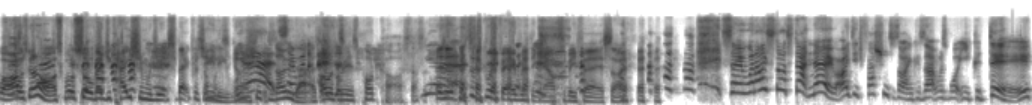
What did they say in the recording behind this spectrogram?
Well, I was going to ask, what sort of education would you expect for someone Julie, to go? We should know so that as our careers podcast. That's yeah. There's a, there's a degree for everything now, to be fair. So so when I started out, no, I did fashion design because that was what you could do.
